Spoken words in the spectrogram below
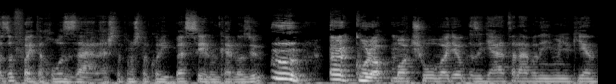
az a fajta hozzáállás, tehát most akkor így beszélünk erről az ő, "Ö, ekkora macsó vagyok, az így általában így mondjuk ilyen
